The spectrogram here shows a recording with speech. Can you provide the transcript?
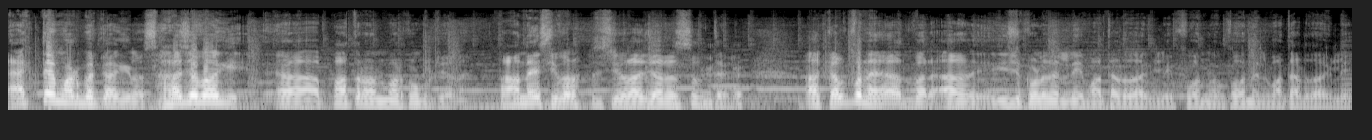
ಆ್ಯಕ್ಟೇ ಮಾಡಬೇಕಾಗಿಲ್ಲ. ಸಹಜವಾಗಿ ಪಾತ್ರವನ್ನು ಮಾಡ್ಕೊಂಡ್ಬಿಟ್ಟಿದ್ದಾನೆ. ತಾನೇ ಶಿವರಾಜ ಶಿವರಾಜ ಅರಸು ಅಂತೇಳಿ. ಆ ಕಲ್ಪನೆ ಅದು ಬರ ಈಜುಕೊಳದಲ್ಲಿ ಮಾತಾಡೋದಾಗಲಿ ಫೋನ್ ಫೋನಲ್ಲಿ ಮಾತಾಡೋದಾಗಲಿ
